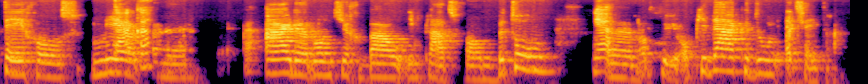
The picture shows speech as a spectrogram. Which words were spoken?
tegels, meer uh, aarde rond je gebouw in plaats van beton? Ja. Uh, wat kun je op je daken doen, et cetera.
